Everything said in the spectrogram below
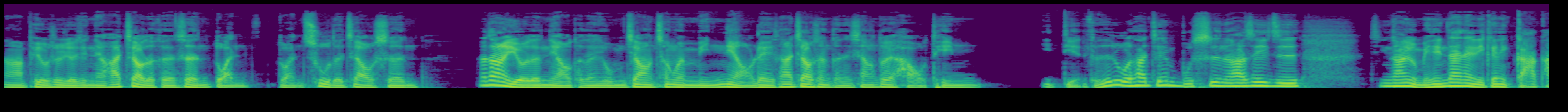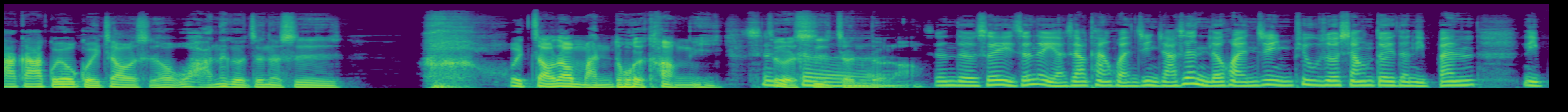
那譬如说有些鸟它叫的可能是很短短促的叫声，那当然有的鸟可能我们这样称为鸣鸟类，它叫声可能相对好听一点。可是如果它今天不是呢，它是一只经常有每天在那里跟你嘎嘎嘎鬼吼鬼叫的时候，哇，那个真的是。会遭到蛮多的抗议，这个是真的啦，真的，所以真的也是要看环境。假设你的环境，譬如说相对的，你搬你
